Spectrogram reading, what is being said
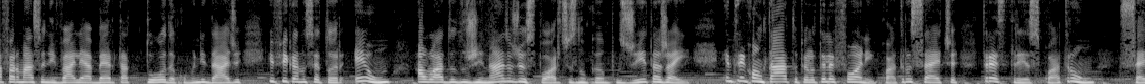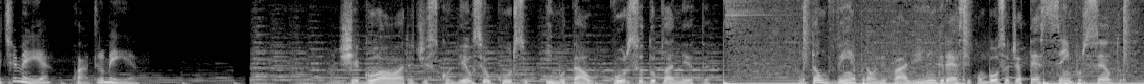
A farmácia Univale é aberta a toda a comunidade e fica no setor E1, ao lado do ginásio de esportes no campus de Itajaí. Entre em contato pelo telefone 47 3341 7646. Chegou a hora de escolher o seu curso e mudar o curso do planeta. Então venha para a Univale e ingresse com bolsa de até 100%.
